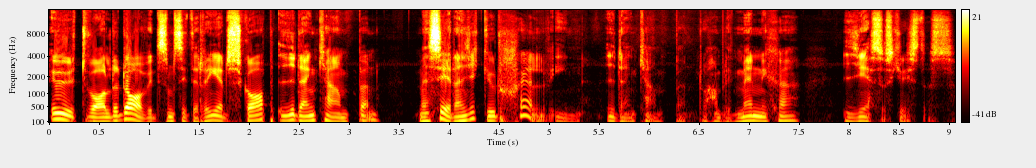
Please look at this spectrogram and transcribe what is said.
utvalde David som sitt redskap i den kampen, men sedan gick Gud själv in i den kampen då han blev människa i Jesus Kristus.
